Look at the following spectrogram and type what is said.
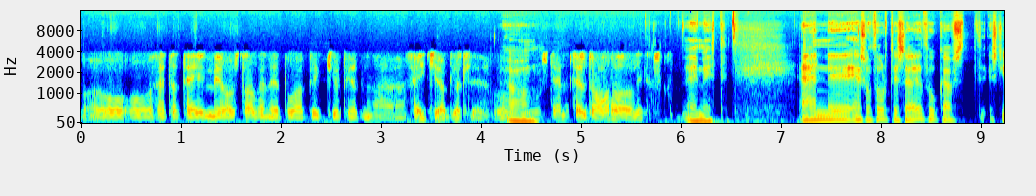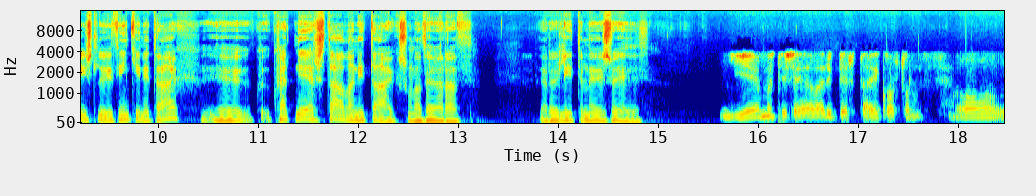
og, og þetta teimi og strákarnir er búin að byggja upp hérna feikjöflöllið og, og stemtild að horfa á líka sko. Einmitt. En eins og Þórti sagði, þú gafst skýslu í þingin í dag. Hvernig er staðan í dag svona þegar, að, þegar við lítum með því sviðið? Ég myndi segja að það væri byrta í kortunum og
